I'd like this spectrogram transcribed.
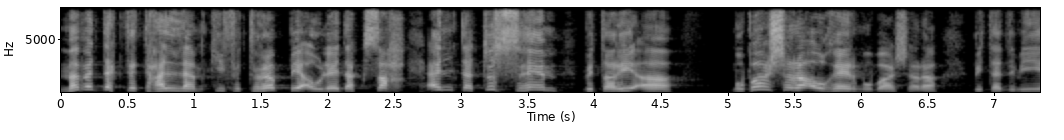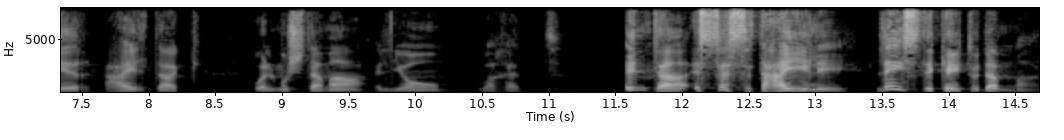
ما بدك تتعلم كيف تربي أولادك صح أنت تسهم بطريقة مباشرة أو غير مباشرة بتدمير عائلتك والمجتمع اليوم وغد. أنت أسست عائلة ليس لكي تدمر.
